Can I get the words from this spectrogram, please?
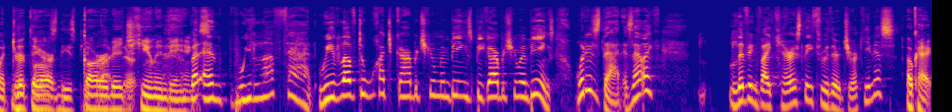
what that they are these people garbage They're- human beings. But and we love that. We love to watch garbage human beings be garbage human beings. What is that? Is that like living vicariously through their jerkiness? okay,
